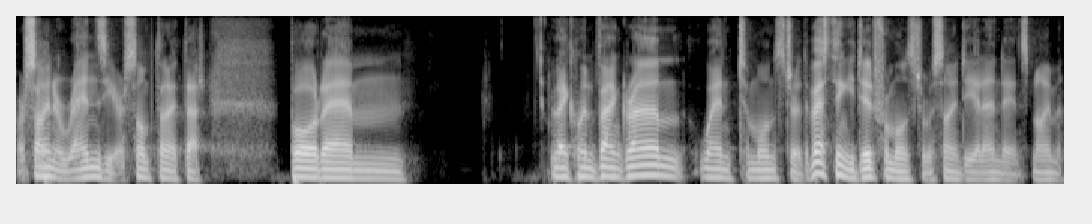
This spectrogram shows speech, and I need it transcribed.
or sign a Renzi or something like that. But um, like when Van Graan went to Munster, the best thing he did for Munster was sign de Allende and Snyman,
